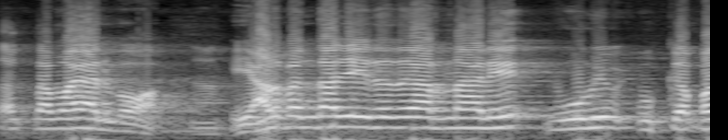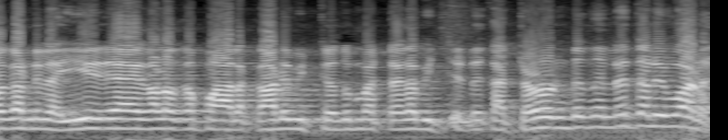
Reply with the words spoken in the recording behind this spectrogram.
ശക്തമായ അനുഭവമാണ് ഇയാളിപ്പോ എന്താ ചെയ്തത് പറഞ്ഞാൽ ഭൂമി മുക്കപ്പം കണ്ടില്ല ഈ രേഖകളൊക്കെ പാലക്കാട് വിറ്റതും മറ്റൊക്കെ വിറ്റിട്ട് കച്ചവടം ഉണ്ടെന്നുള്ള തെളിവാണ്.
